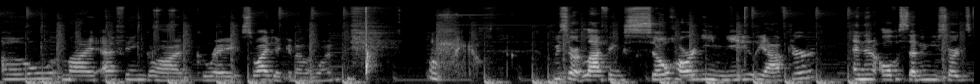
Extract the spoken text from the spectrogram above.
oh my effing god, great. So I take another one. We start laughing so hard immediately after and then all of a sudden he starts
